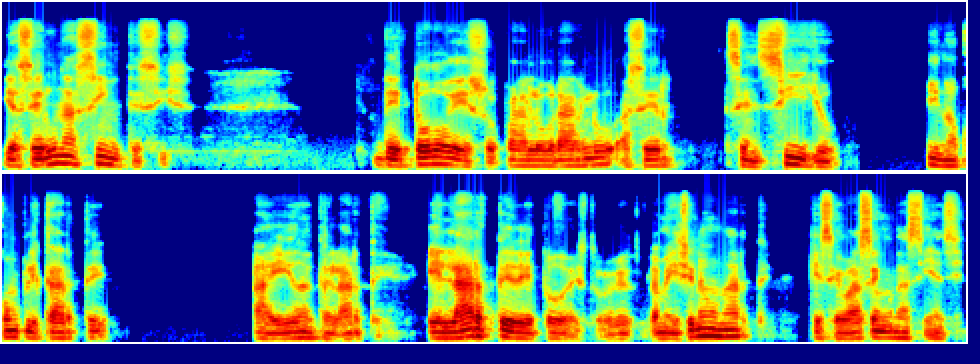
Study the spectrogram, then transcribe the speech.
y hacer una síntesis de todo eso para lograrlo hacer sencillo y no complicarte, ahí donde está el arte. El arte de todo esto. La medicina es un arte que se basa en una ciencia.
